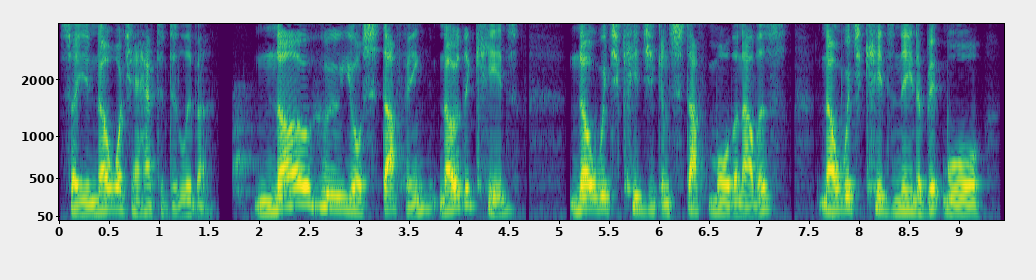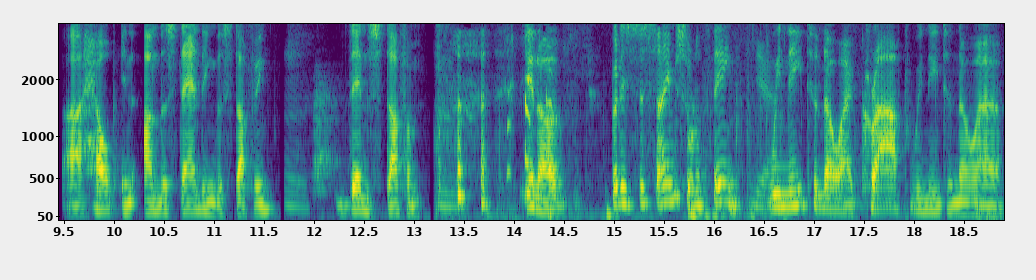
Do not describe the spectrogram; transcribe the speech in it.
so you know what you have to deliver. Know who you're stuffing, know the kids, know which kids you can stuff more than others, know which kids need a bit more uh, help in understanding the stuffing, then stuff them. you know, but it's the same sort of thing. Yeah. We need to know our craft, we need to know our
